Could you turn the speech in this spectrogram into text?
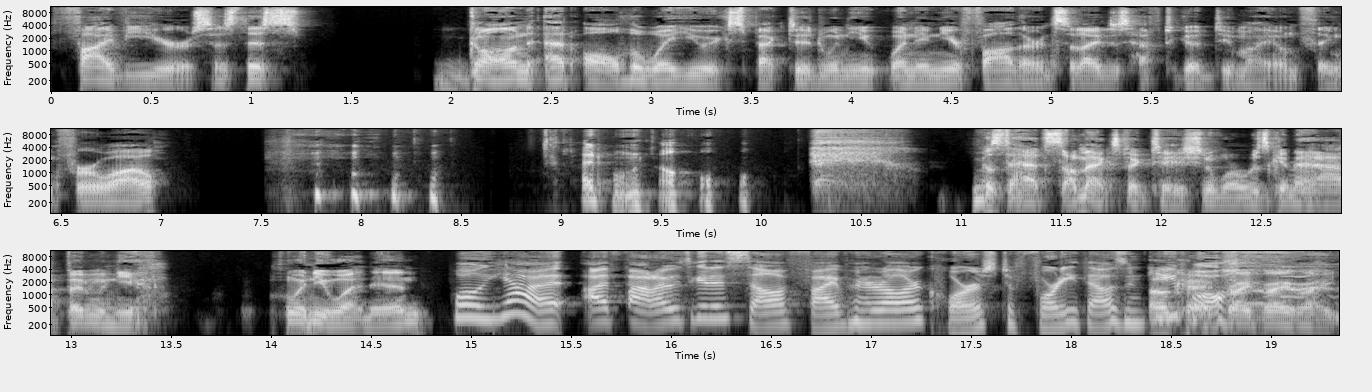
5 years, has this gone at all the way you expected when you went in your father and said I just have to go do my own thing for a while? I don't know. You must have had some expectation of what was going to happen when you when you went in? Well, yeah, I thought I was going to sell a five hundred dollar course to forty thousand people. Okay, right, right,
